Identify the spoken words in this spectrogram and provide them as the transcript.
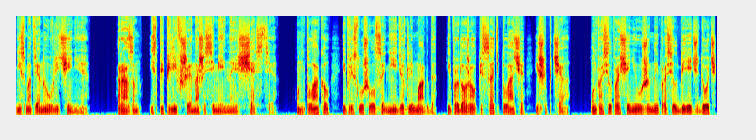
несмотря на увлечение, разом испепелившее наше семейное счастье. Он плакал и прислушивался, не идет ли Магда, и продолжал писать, плача и шепча. Он просил прощения у жены, просил беречь дочь,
